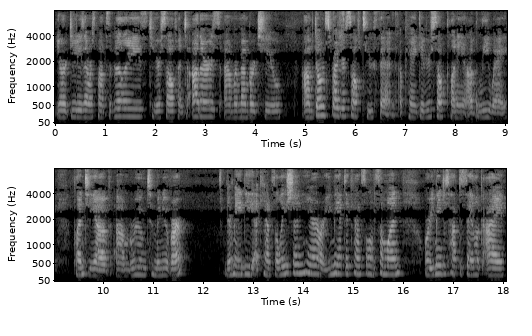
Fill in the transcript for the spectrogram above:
your duties and responsibilities to yourself and to others. Um, remember to um, don't spread yourself too thin, okay? Give yourself plenty of leeway, plenty of um, room to maneuver. There may be a cancellation here, or you may have to cancel on someone, or you may just have to say, look, I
